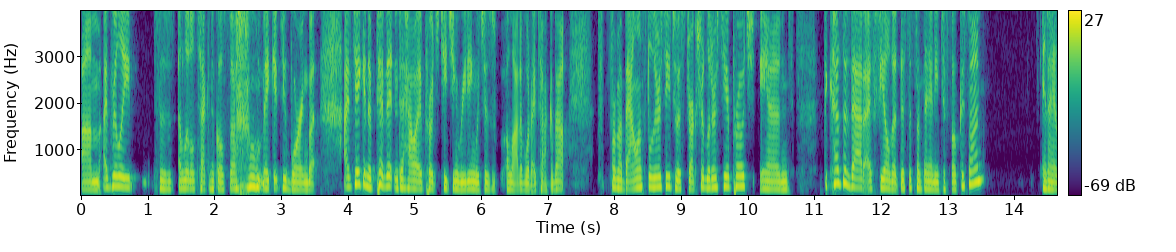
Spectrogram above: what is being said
um, I've really this is a little technical, so I won't make it too boring, but I've taken a pivot into how I approach teaching reading, which is a lot of what I talk about, from a balanced literacy to a structured literacy approach. And because of that, I feel that this is something I need to focus on. And I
